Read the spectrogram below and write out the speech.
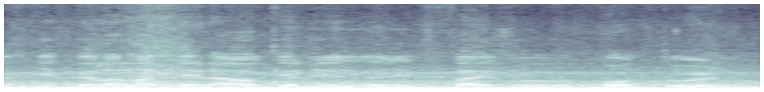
Aqui pela lateral que ali a gente faz o contorno.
